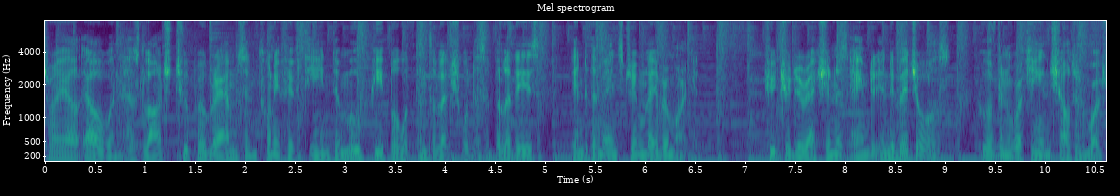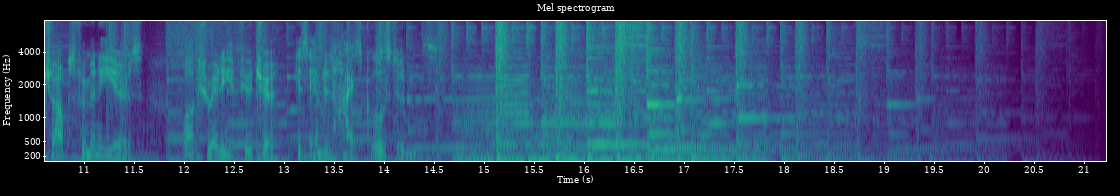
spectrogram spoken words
Israel Elwyn has launched two programs in 2015 to move people with intellectual disabilities into the mainstream labor market. Future Direction is aimed at individuals who have been working in sheltered workshops for many years, while Creating a Future is aimed at high school students.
